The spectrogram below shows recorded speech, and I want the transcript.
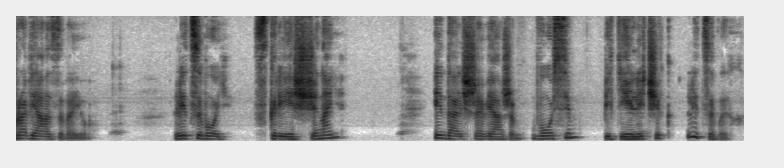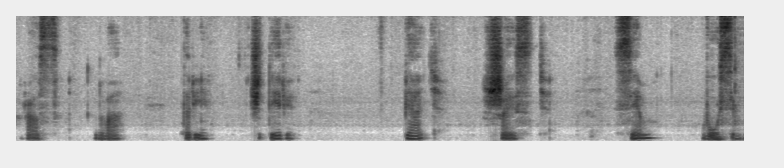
провязываю лицевой скрещенной и дальше вяжем 8 петелечек лицевых. Раз, два, три, четыре, пять, шесть, семь, восемь.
